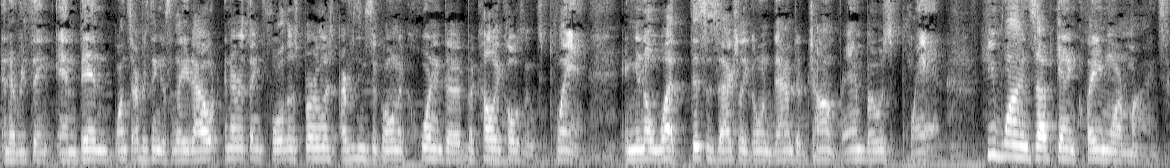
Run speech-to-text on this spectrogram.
and everything. And then once everything is laid out and everything for those burglars, everything's going according to Macaulay Culkin's plan. And you know what? This is actually going down to John Rambo's plan. He winds up getting Claymore mines,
